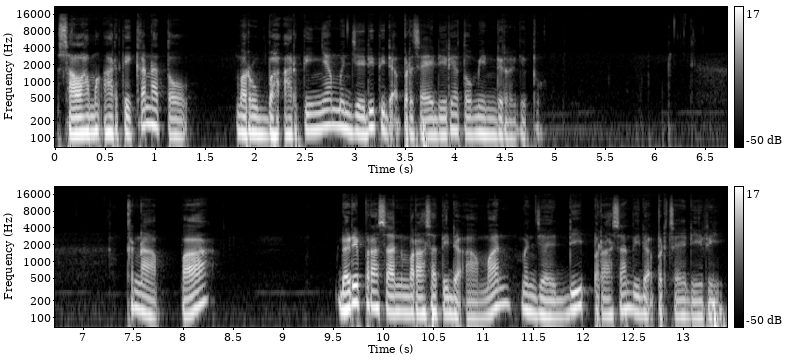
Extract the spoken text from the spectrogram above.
salah mengartikan atau merubah artinya menjadi tidak percaya diri atau minder gitu. Kenapa dari perasaan merasa tidak aman menjadi perasaan tidak percaya diri?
